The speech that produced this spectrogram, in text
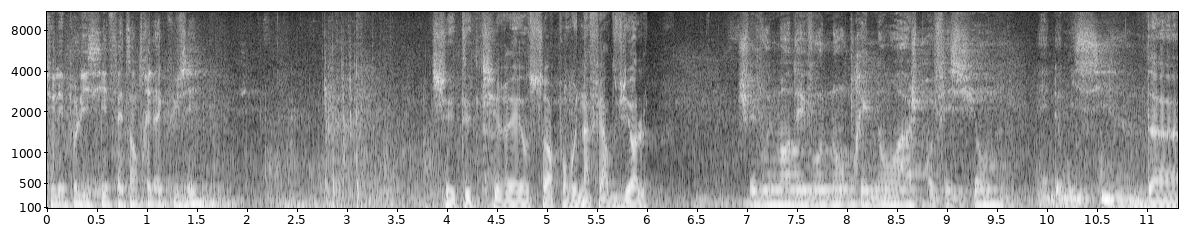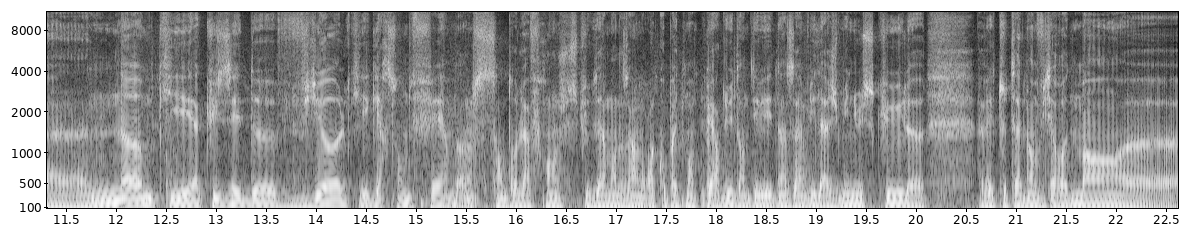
Messieurs les policiers, faites entrer l'accusé. J'ai été tiré au sort pour une affaire de viol Je vais vous demander vos noms, prénoms, âge, profession et domicile. d'un homme qui est accusé de viol, qui est garçon de ferme dans le centre de la France, je suis plus exactement dans un endroit complètement perdu, dans, des- dans un village minuscule, euh, avec tout un environnement euh,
